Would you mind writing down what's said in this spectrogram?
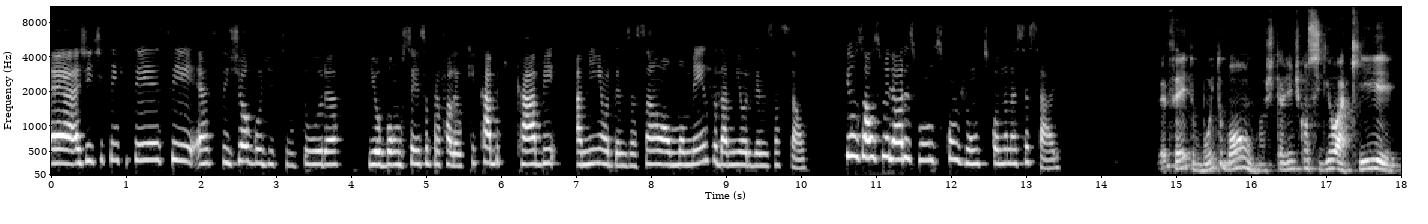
é, a gente tem que ter esse, esse jogo de cintura e o bom senso para falar o que cabe, que cabe à minha organização, ao momento da minha organização. E usar os melhores mundos conjuntos quando necessário. Perfeito, muito bom. Acho que a gente conseguiu aqui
